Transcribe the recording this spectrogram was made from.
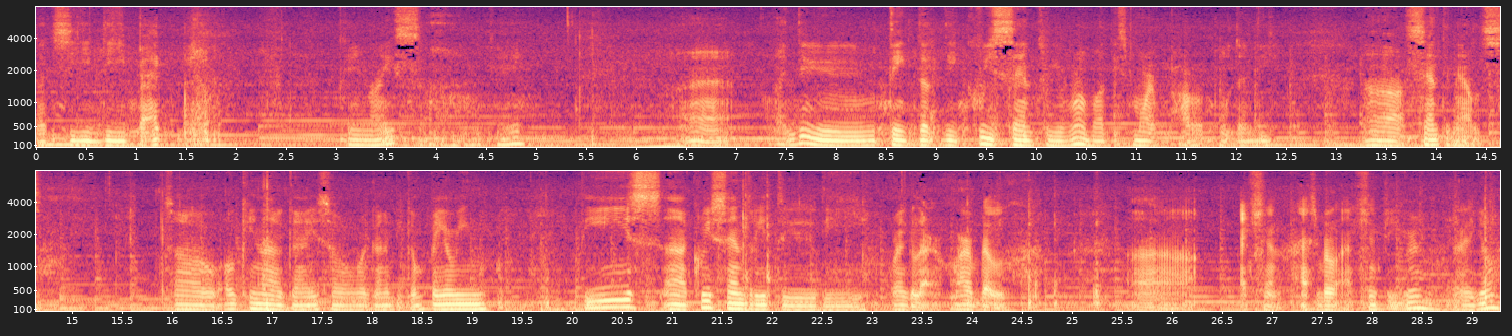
let's see the back. Okay nice. Okay uh, you think that the Kree Sentry robot is more powerful than the uh, Sentinels. So okay now guys, so we're gonna be comparing these uh, Kree to the regular Marvel uh, action Hasbro action figure. There you go.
